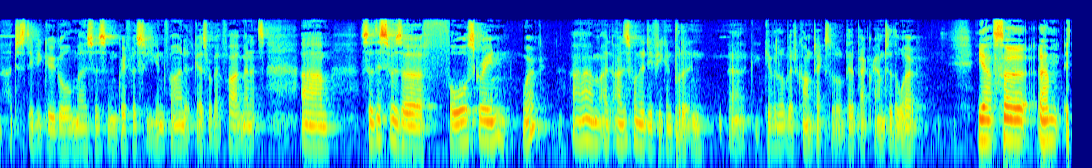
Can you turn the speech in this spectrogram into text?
Uh, just if you Google Moses and Griffiths, you can find it. It goes for about five minutes. Um, so this was a four-screen work. Um, I, I, just wondered if you can put it in, uh, give a little bit of context, a little bit of background to the work. Yeah, so um, it,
